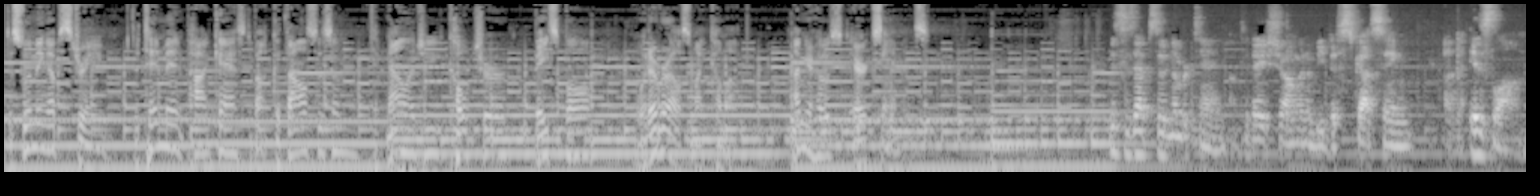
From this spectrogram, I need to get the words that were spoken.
to Swimming Upstream, the 10 minute podcast about Catholicism, technology, culture, baseball, whatever else might come up. I'm your host, Eric Sammons. This is episode number 10. On today's show, I'm going to be discussing uh, Islam,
